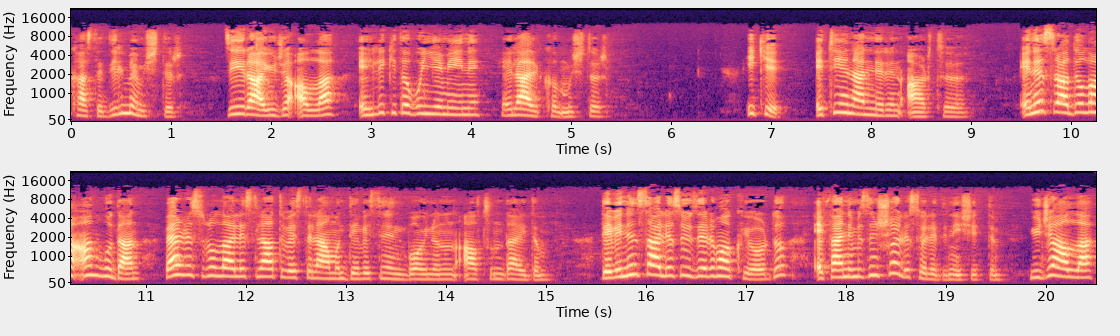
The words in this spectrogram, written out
kastedilmemiştir. Zira Yüce Allah ehli kitabın yemeğini helal kılmıştır. 2. Eti yenenlerin artığı Enes radıyallahu anhudan ben Resulullah aleyhissalatü vesselamın devesinin boynunun altındaydım. Devenin salyası üzerime akıyordu. Efendimizin şöyle söylediğini işittim. Yüce Allah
